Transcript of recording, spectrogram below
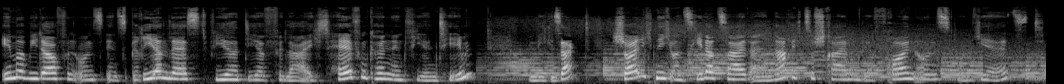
immer wieder von uns inspirieren lässt, wir dir vielleicht helfen können in vielen Themen. Und wie gesagt, scheu dich nicht, uns jederzeit eine Nachricht zu schreiben. Wir freuen uns. Und jetzt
